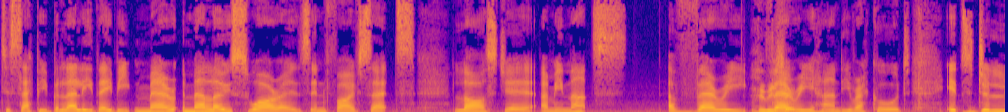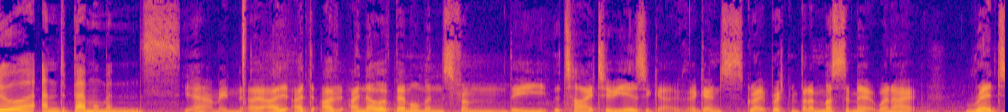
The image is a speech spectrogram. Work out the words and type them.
to Seppi Bolelli. They beat Mer- Melo Soares in five sets last year. I mean, that's a very, very handy record. It's De Loore and Bemelmans. Yeah, I mean, I, I, I, I, know of Bemelmans from the, the tie two years ago against Great Britain, but I must admit, when I read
